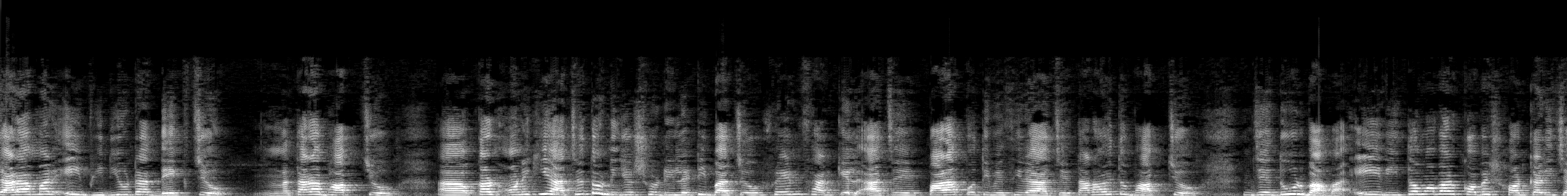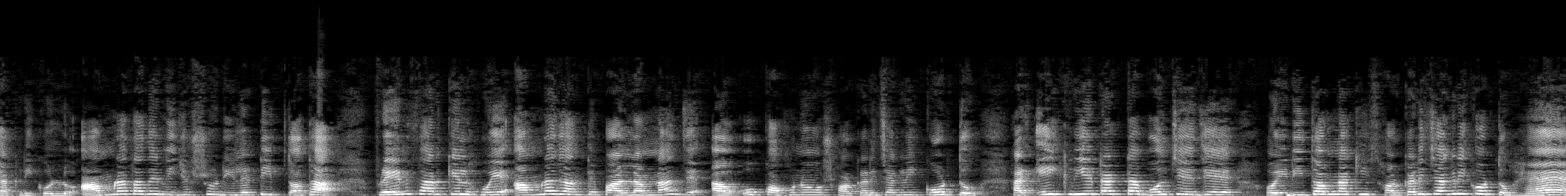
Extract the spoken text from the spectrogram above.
যারা আমার এই ভিডিওটা দেখছ তারা ভাবছ কারণ অনেকেই আছে তো, নিজস্ব রিলেটিভ আছে ফ্রেন্ড সার্কেল আছে, পাড়া প্রতিবেশীরা আছে, তারা হয়তো ভাবছ যে, দূর বাবা, এই রিতম আবার কবে সরকারি চাকরি করল? আমরা তাদের নিজস্ব রিলেটিভ তথা ফ্রেন্ড সার্কেল হয়ে আমরা জানতে পারলাম না যে ও কখনো সরকারি চাকরি করতো। আর এই ক্রিয়েটারটা বলছে যে, ওই রিতম নাকি সরকারি চাকরি করতো? হ্যাঁ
